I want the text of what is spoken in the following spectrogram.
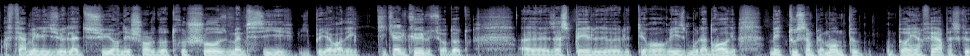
à fermer les yeux là-dessus en échange d'autres choses, même si il peut y avoir des petits calculs sur d'autres euh, aspects, le, terrorisme ou la drogue. Mais tout simplement, on peut, on peut rien faire parce que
